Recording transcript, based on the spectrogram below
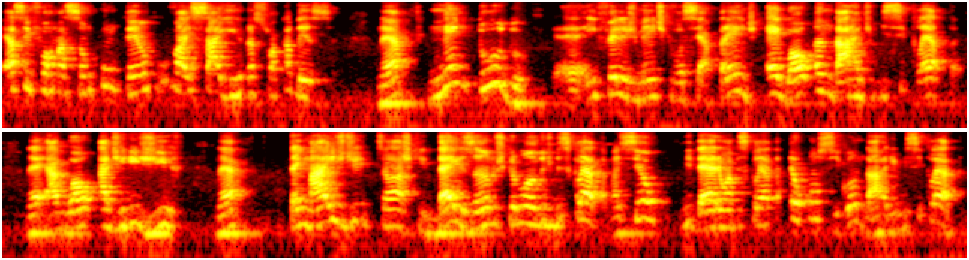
essa informação, com o tempo, vai sair da sua cabeça. Né? Nem tudo, é, infelizmente, que você aprende é igual andar de bicicleta, né? é igual a dirigir. Né? Tem mais de, sei lá, acho que 10 anos que eu não ando de bicicleta, mas se eu me derem uma bicicleta, eu consigo andar de bicicleta,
